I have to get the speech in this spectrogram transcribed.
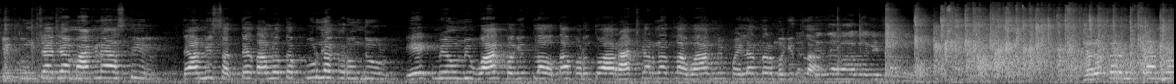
की तुमच्या ज्या मागण्या असतील त्या आम्ही सत्तेत आलो तर पूर्ण करून देऊ. एकमेव मी वाघ बघितला होता परंतु हा राजकारणातला वाघ मी पहिल्यांदा बघितला. खरं तर मित्रांनो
